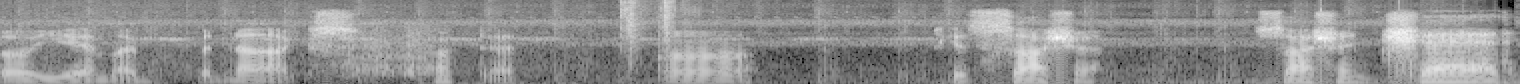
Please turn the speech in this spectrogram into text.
Oh yeah, my binocs. Fuck that. Uh, let's get Sasha. Sasha and Chad.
